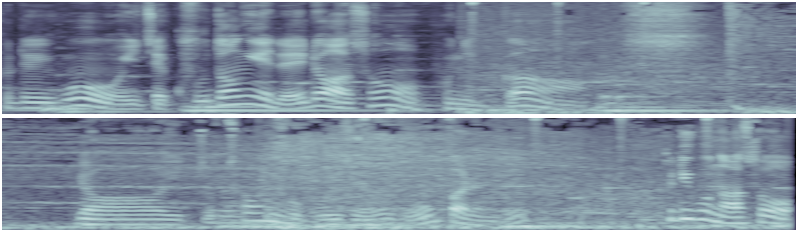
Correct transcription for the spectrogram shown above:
그리고 이제 구덩이에 내려와서 보니까 야이 쫓아오는 거 보이세요? 너무 빠른데? 그리고 나서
